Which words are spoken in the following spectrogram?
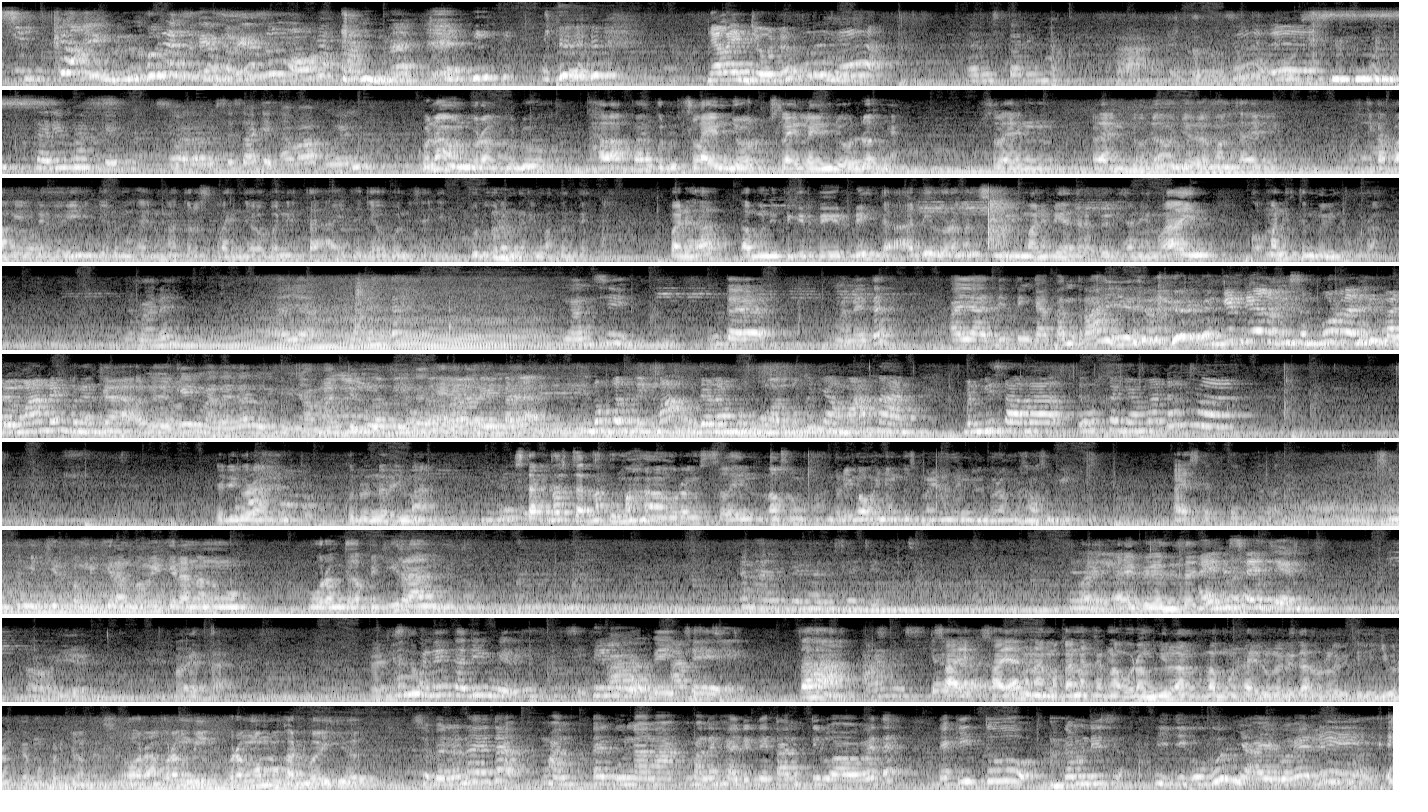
Sika, gue udah serius-serius lu ngomong Nyalain jodoh udah enggak? harus terima. Nah itu terus Eh, terima kan walau sesakit apa pun. Kunaon orang kudu hal apa yang kudu selain jodoh selain lain jodohnya? Selain lain jodoh jodoh mah saya pasti kapanggih deui. Jodoh mah saya nu ngatur selain jawaban eta teh jawaban saja kudu orang nerima teh padahal lamun dipikir-pikir deui teu adil orang kan geus milih mana di antara pilihan yang lain. Kok maneh teu milih urang yang mana? Ayah mana teh? Nanti teh mana teh? Ayah di tingkatan terakhir. Mungkin dia lebih sempurna daripada mana mereka. Yang mungkin mana lebih nyaman Hmm, lebih eh, daripada itu penting mah dalam hubungan tuh kenyamanan. Dan misalnya oh, kenyamanan mah jadi orang kudu nerima step mah kumaha orang selain langsung nerima we yang geus main teh milih urang masa langsung gitu. Aya step step lah Sebenarnya mikir pemikiran-pemikiran anu kurang teu kepikiran gitu. Kumaha. kan hanya pilihan saja lain aya pilihan saja Ayo sejen. Oh iya. Oh eta Ready kan mana tadi milih? Si A B C tah Anis, saya saya menamakannya karena orang bilang lamun nu ngadegan urang lebih hiji urang keur memperjuangkan seseorang. Orang nih orang ngomong kadua iya sebenarnya eta man eh gunana maneh deketan tilu awewe teh ya kitu. Lamun di hiji gugurnya aya dua gede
